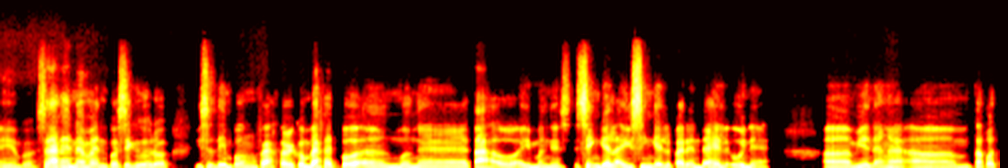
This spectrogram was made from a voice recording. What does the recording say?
Ayun po. Sa akin naman po siguro, isa din pong factor kung bakit po ang mga tao ay mga single ay single pa rin dahil una, um, yun na nga, um, takot,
